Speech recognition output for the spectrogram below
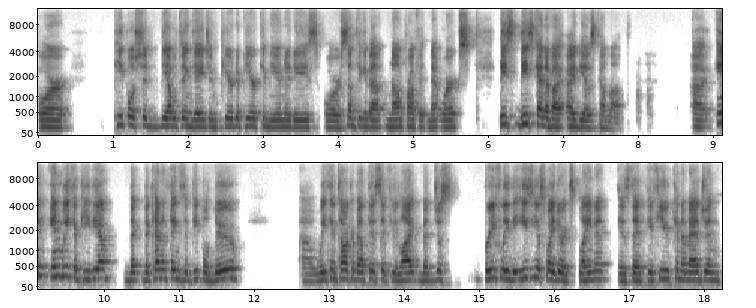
or people should be able to engage in peer-to-peer communities or something about nonprofit networks. These, these kind of ideas come up. Uh, in, in Wikipedia, the, the kind of things that people do, uh, we can talk about this if you like, but just briefly, the easiest way to explain it is that if you can imagine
